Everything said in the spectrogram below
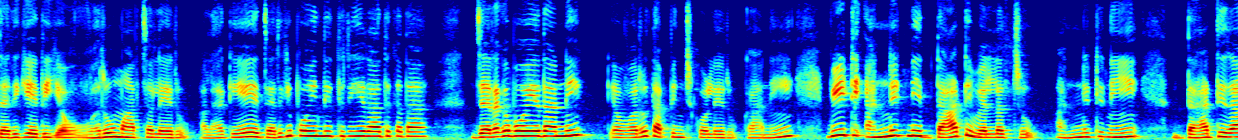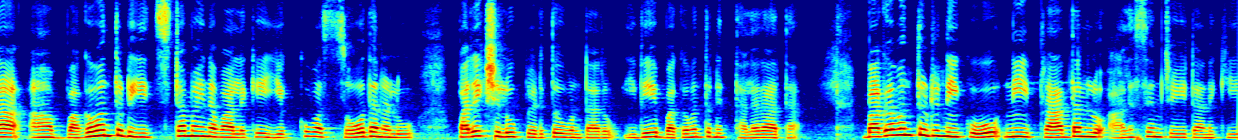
జరిగేది ఎవ్వరూ మార్చలేరు. అలాగే జరిగిపోయింది తిరిగి రాదు కదా. జరగబోయేదాన్ని ఎవ్వరూ తప్పించుకోలేరు. కానీ వీటి అన్నిటినీ దాటి వెళ్ళొచ్చు. అన్నిటినీ దాటిరా. ఆ భగవంతుడి ఇష్టమైన వాళ్ళకే ఎక్కువ శోధనలు పరీక్షలు పెడుతూ ఉంటారు. ఇదే భగవంతుని తలరాత. భగవంతుడు నీకు నీ ప్రార్థనలు ఆలస్యం చేయటానికి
